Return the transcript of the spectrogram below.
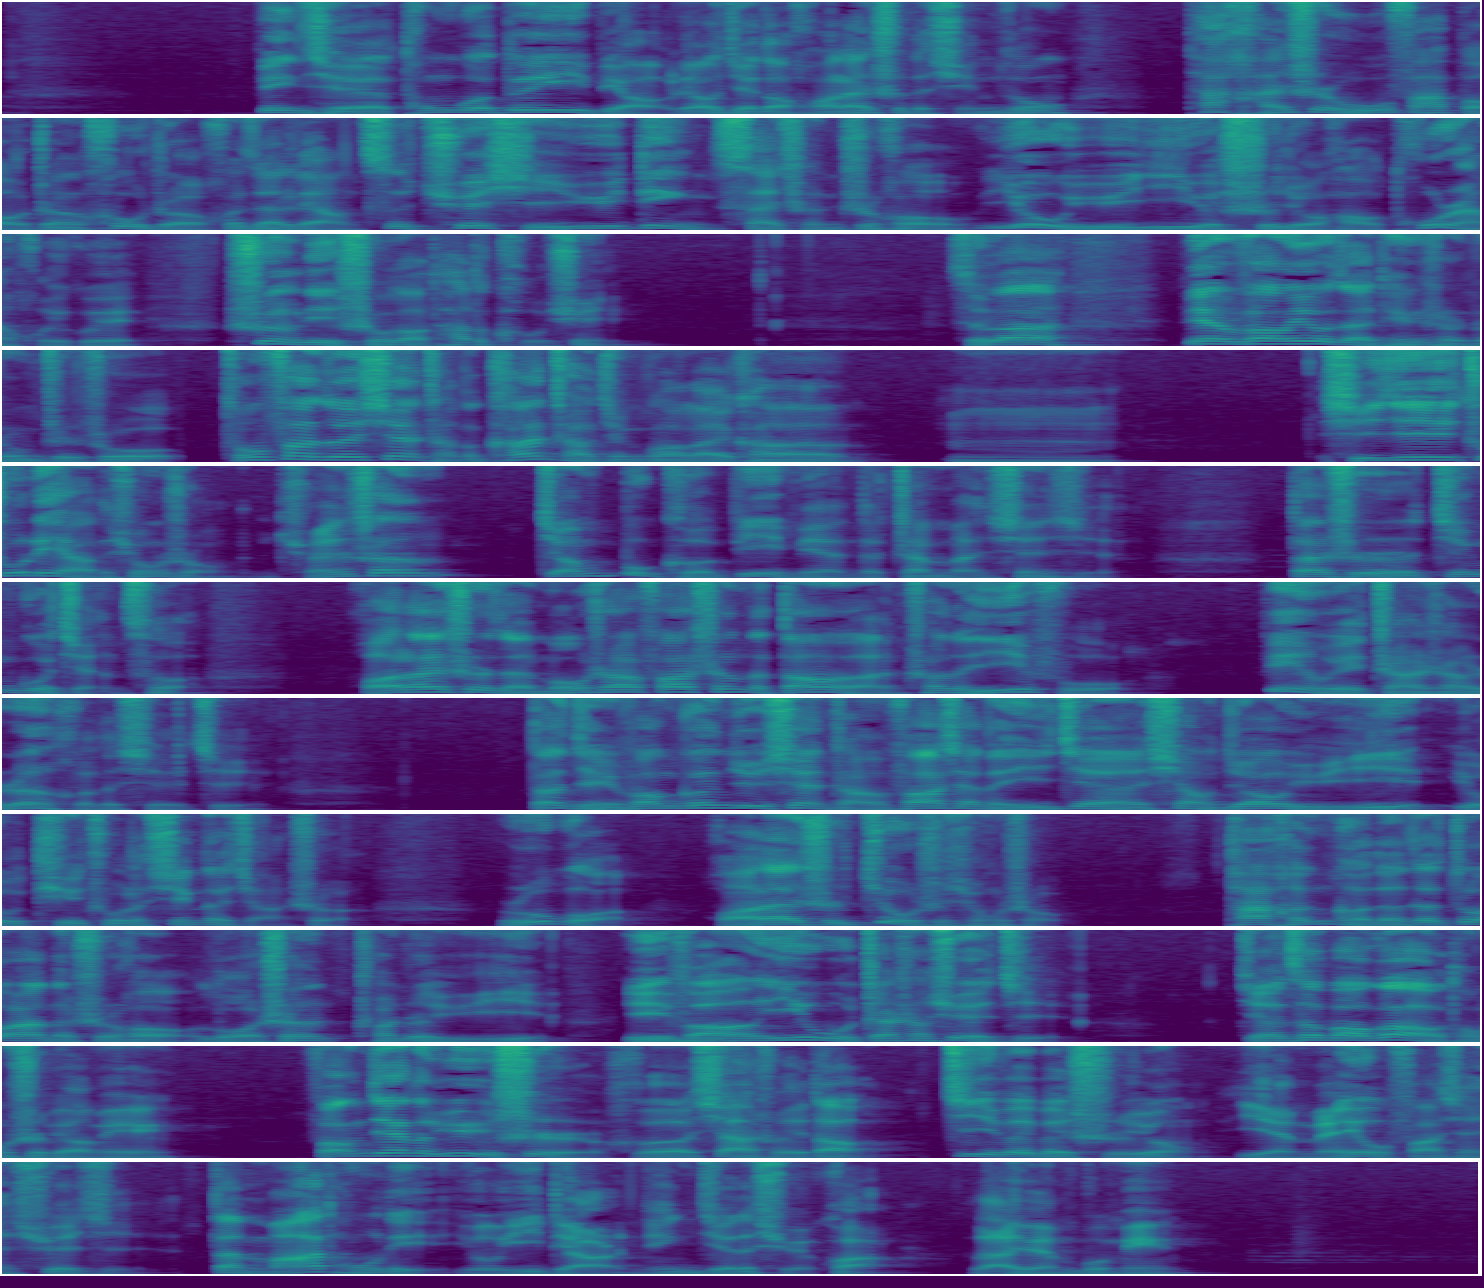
并且通过对弈表了解到华莱士的行踪，他还是无法保证后者会在两次缺席预定赛程之后，又于一月十九号突然回归，顺利收到他的口讯。此外，辩方又在庭审中指出，从犯罪现场的勘查情况来看，嗯，袭击茱莉亚的凶手全身将不可避免地沾满鲜血，但是经过检测。华莱士在谋杀发生的当晚穿的衣服，并未沾上任何的血迹，但警方根据现场发现的一件橡胶雨衣，又提出了新的假设：如果华莱士就是凶手，他很可能在作案的时候裸身穿着雨衣，以防衣物沾上血迹。检测报告同时表明，房间的浴室和下水道既未被使用，也没有发现血迹，但马桶里有一点凝结的血块。来源不明。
